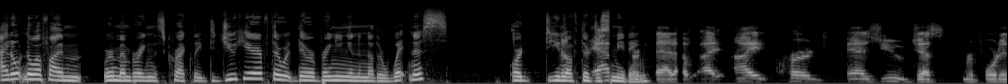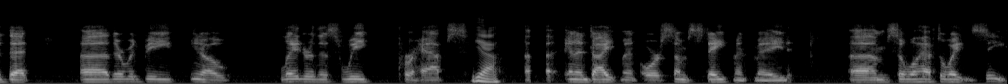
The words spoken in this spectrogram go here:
I don't know if I'm remembering this correctly. Did you hear if they were, they were bringing in another witness? Or do you no, know if they're just meeting? I, I heard as you just reported, that uh, there would be, you know, later this week, perhaps, yeah, uh, an indictment or some statement made. Um, so we'll have to wait and see.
